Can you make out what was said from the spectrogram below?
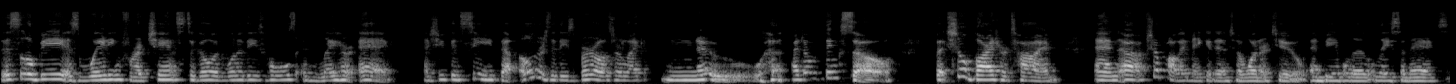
This little bee is waiting for a chance to go in one of these holes and lay her egg as you can see, the owners of these burrows are like, no, I don't think so. But she'll bide her time and uh, she'll probably make it into one or two and be able to lay some eggs.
